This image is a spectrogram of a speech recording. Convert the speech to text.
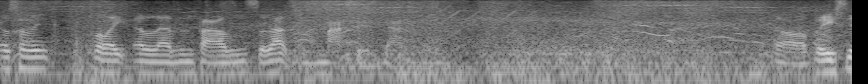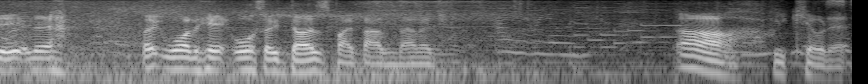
or something for like 11,000, so that's massive damage. Oh, but you see, the, like one hit also does 5,000 damage. Oh, we killed it.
